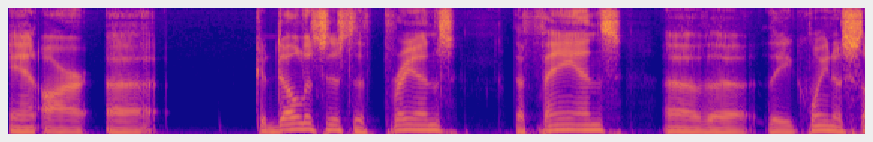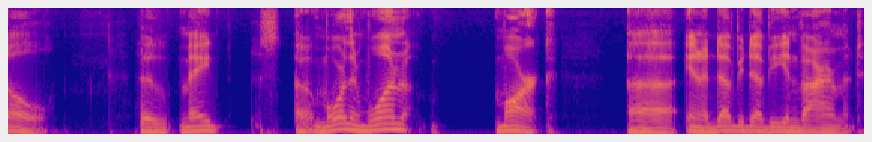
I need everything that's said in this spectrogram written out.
and our uh, condolences to the friends, the fans of uh, the Queen of Soul, who made uh, more than one mark uh, in a WWE environment.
